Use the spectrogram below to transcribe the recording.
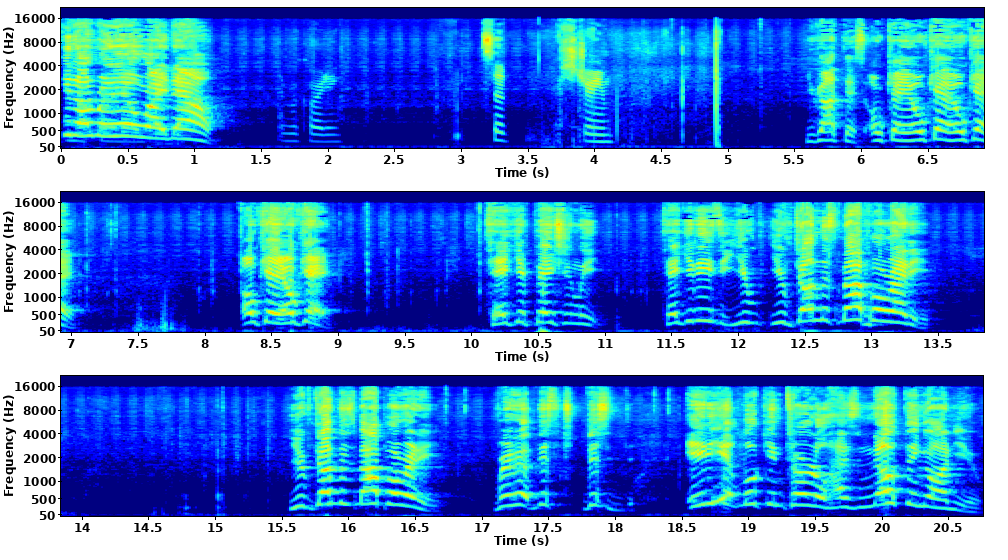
He's on Rahil right now. I'm recording. It's a stream. You got this. Okay, okay, okay. Okay, okay. Take it patiently. Take it easy. You you've done this map already. You've done this map already. This this idiot looking turtle has nothing on you.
